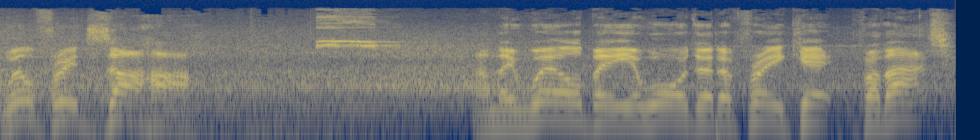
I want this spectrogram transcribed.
Wilfried Zaha. And they will be awarded a free kick for that.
